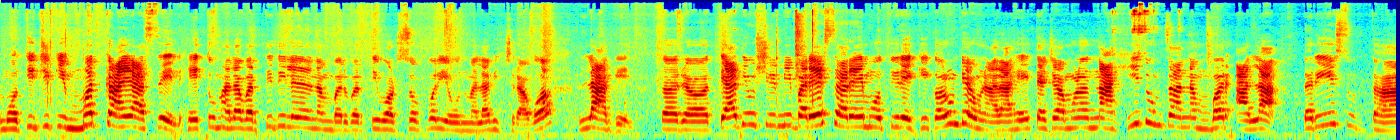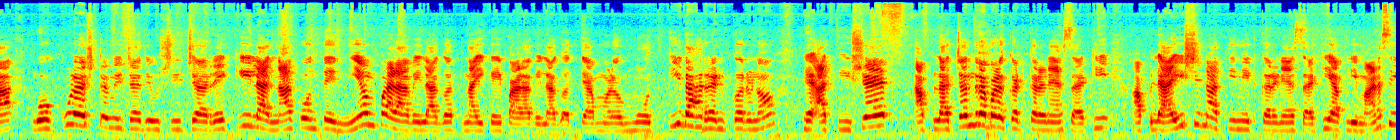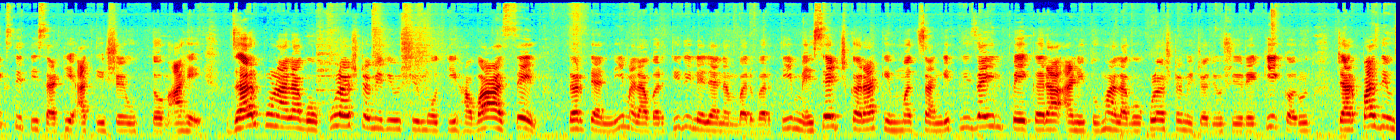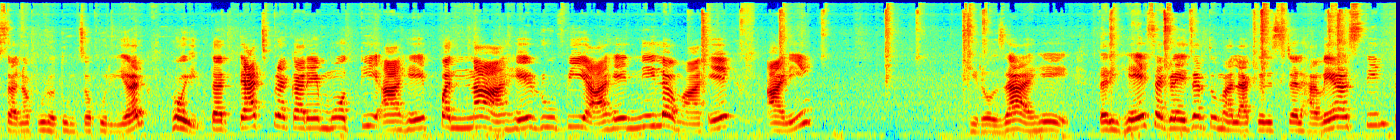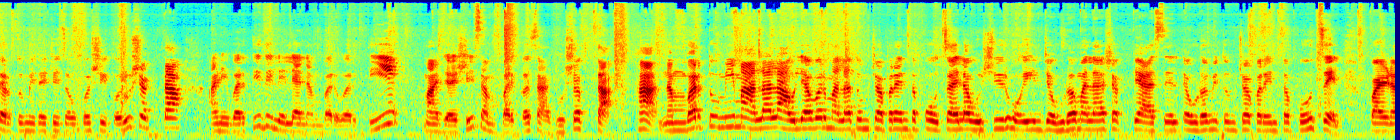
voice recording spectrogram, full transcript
मोतीची किंमत काय असेल हे तुम्हाला वरती दिलेल्या नंबरवरती व्हॉट्सअपवर येऊन मला विचारावं लागेल. तर त्या दिवशी मी बरेच सारे मोती रेकी करून ठेवणार आहे. त्याच्यामुळं नाही तुमचा नंबर आला तरी सुद्धा गोकुळ अष्टमीच्या दिवशीच्या रेकीला ना कोणते नियम पाळावे लागत नाही काही पाळावे लागत. त्यामुळं मोती धारण करणं हे अतिशय आपला चंद्र बळकट करण्यासाठी आपल्या आईशी नाती नीट करण्यासाठी आपली मानसिक स्थितीसाठी अतिशय उत्तम आहे. जर कुणाला गोकुळ अष्टमी दिवशी मोती हवा असेल तर त्यांनी मला वरती दिलेल्या नंबरवरती मेसेज करा किंमत सांगितली जाईल पे करा आणि तुम्हाला गोकुळाष्टमीच्या दिवशी रेकी करून चार पाच दिवसानं पुढं तुमचं कुरिअर होईल. तर त्याच प्रकारे मोती आहे पन्ना आहे रुबी आहे नीलम आहे आणि फिरोजा आहे. तर हे सगळे जर तुम्हाला क्रिस्टल हवे असतील तर तुम्ही त्याची चौकशी करू शकता. आणि वरती दिलेल्या नंबरवरती माझ्याशी संपर्क साधू शकता. हा नंबर तुम्ही मला लावल्यावर मला तुमच्यापर्यंत पोहोचायला उशीर होईल. जेवढं मला शक्य असेल तेवढं मी तुमच्यापर्यंत पोहोचेल. पण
